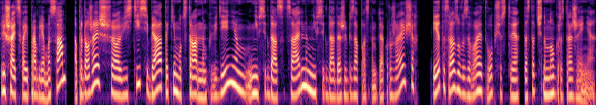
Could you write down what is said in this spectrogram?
решать свои проблемы сам, а продолжаешь э, вести себя таким вот странным поведением, не всегда социальным, не всегда даже безопасным для окружающих. И это сразу вызывает в обществе достаточно много раздражения.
